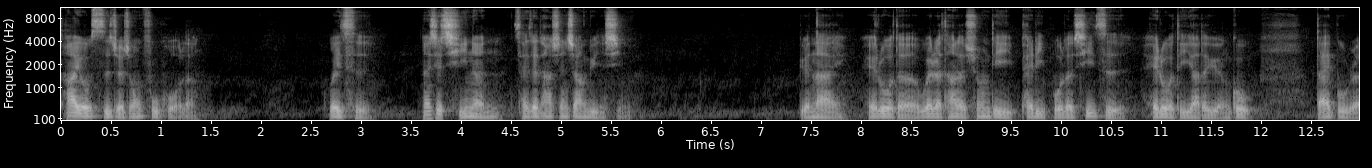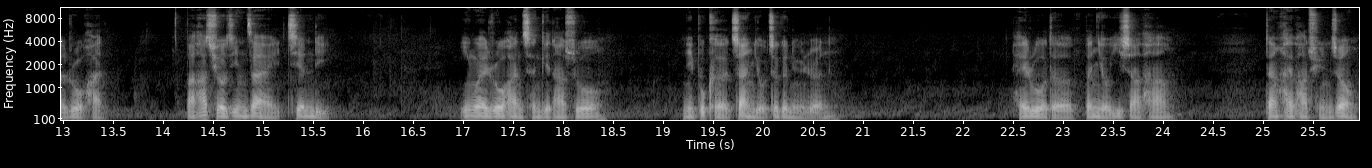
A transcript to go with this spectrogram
他由死者中复活了。”为此，那些奇能才在他身上运行。原来黑洛德为了他的兄弟腓力伯的妻子黑洛迪亚的缘故，逮捕了若翰，把他囚禁在监里。因为若翰曾给他说：“你不可占有这个女人。”黑洛德本有意杀他，但害怕群众，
